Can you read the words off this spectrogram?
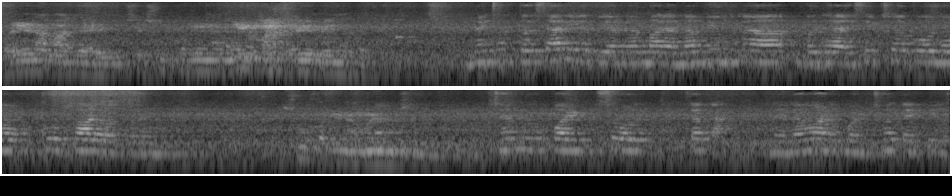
પરિણામ આજે આવ્યું છે. શું પરિણામ આવ્યું છે? કેવી મહેનત તો સારી હતી અને અમારા નવયુગના બધા શિક્ષકોનો ખૂબ ફાળો હતો. શું પરિણામ આવ્યું છે? છન્નું પોઈન્ટ સોળ ટકા અને નવ્વાણું પોઈન્ટ છોતેર કિલો.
